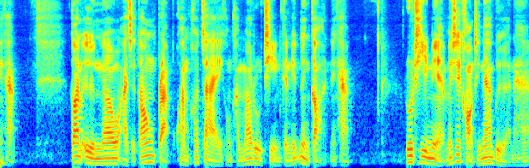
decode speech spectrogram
นะครับ ก่อนอื่นเราอาจจะต้องปรับความเข้าใจของคำว่ารูทีนกันนิดนึงก่อนนะครับรูทีนเนี่ยไม่ใช่ของที่น่าเบื่อนะฮะ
